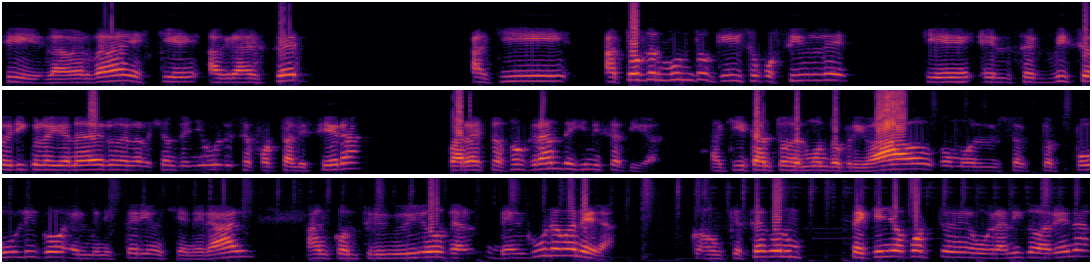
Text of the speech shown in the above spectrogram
Sí, la verdad es que agradecer aquí a todo el mundo que hizo posible que el servicio agrícola y ganadero de la región de Ñuble se fortaleciera para estas dos grandes iniciativas. Aquí tanto del mundo privado como el sector público, el ministerio en general, han contribuido de, alguna manera, aunque sea con un pequeño aporte de, o granito de arena,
